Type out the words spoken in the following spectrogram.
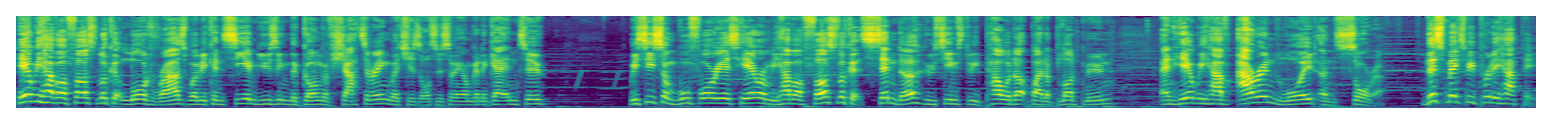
Here we have our first look at Lord Ras, where we can see him using the Gong of Shattering, which is also something I'm going to get into. We see some Wolf Warriors here, and we have our first look at Cinder, who seems to be powered up by the Blood Moon. And here we have Arin, Lloyd, and Sora. This makes me pretty happy.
